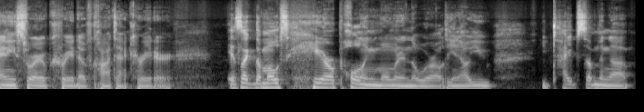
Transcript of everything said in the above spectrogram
any sort of creative content creator. It's like the most hair pulling moment in the world. You know, you you type something up,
